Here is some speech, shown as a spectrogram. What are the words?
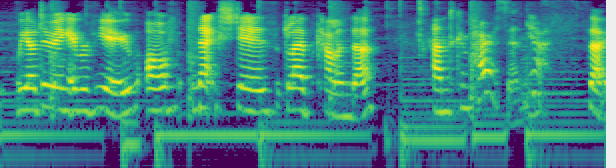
we are doing a review of next year's Gleb calendar. and comparison. Yes. So,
